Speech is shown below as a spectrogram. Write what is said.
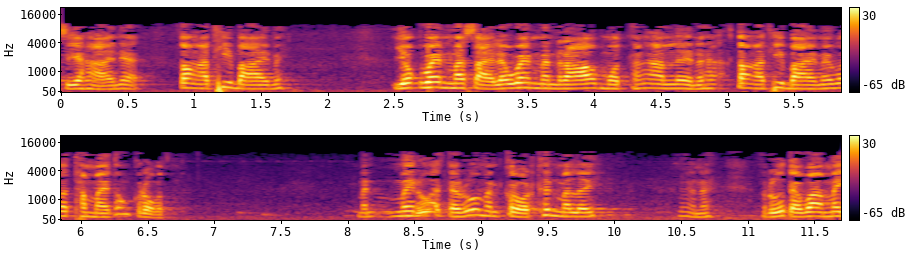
เสียหายเนี่ย ต้องอธิบายไหมยกแว่นมาใส่แล้วแว่นมันร้าวหมดทั้งอันเลยนะฮะต้องอธิบายไหมว่าทำไมต้องโกรธ มันไม่รู้แต่รู้มันโกรธขึ้นมาเลยนะรู้แต่ว่าไม่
